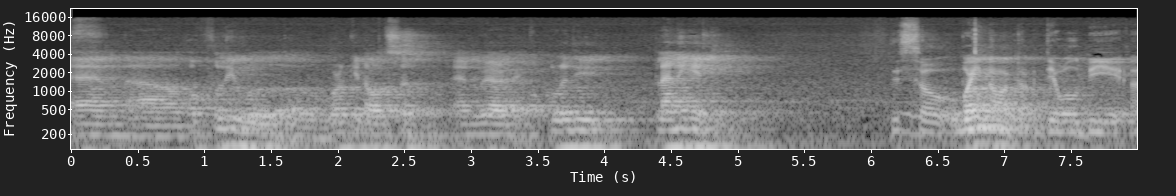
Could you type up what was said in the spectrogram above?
And uh, hopefully we'll uh, work it out soon. And we are already planning it. So why not? There will be uh,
